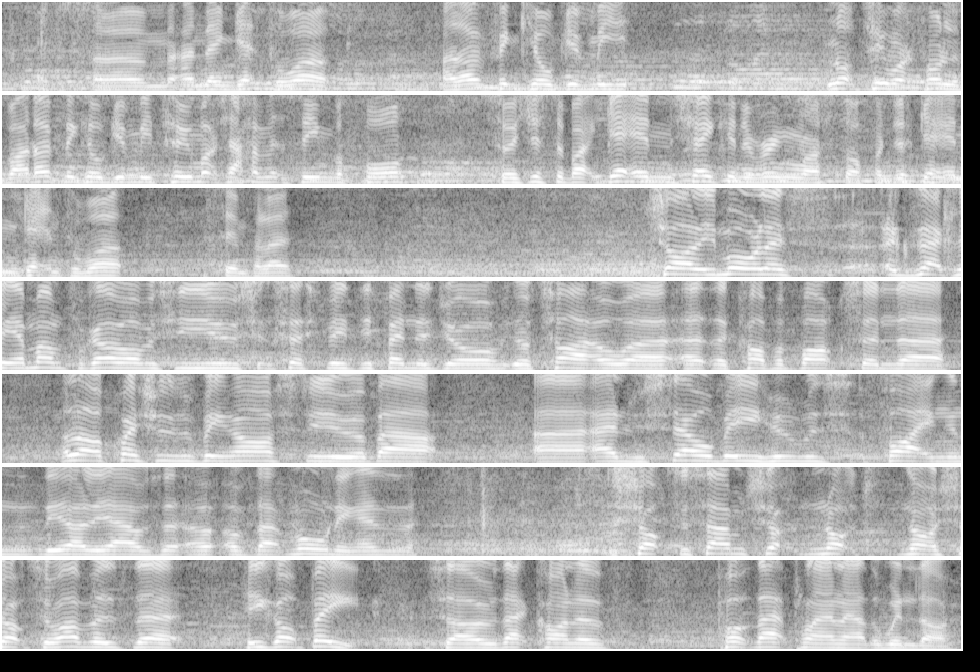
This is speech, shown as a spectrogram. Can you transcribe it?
um, and then get to work. I don't think he'll give me not too much problems, but I don't think he'll give me too much I haven't seen before. So it's just about getting, shaking the ring rust off, and just getting getting to work. Simple as. Charlie, more or less exactly a month ago, obviously you successfully defended your, your title uh, at the Copper Box, and uh, a lot of questions were being asked to you about uh, Andrew Selby, who was fighting in the early hours of, of that morning, and shock to some, shock, not not a shock to others that he got beat. So that kind of put that plan out the window.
